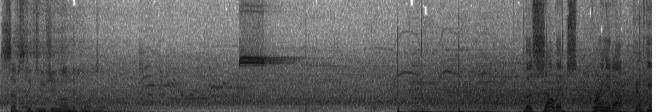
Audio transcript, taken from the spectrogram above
Substitution on the court. The Celtics bring it up. 55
